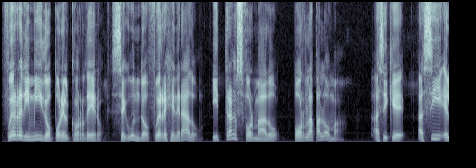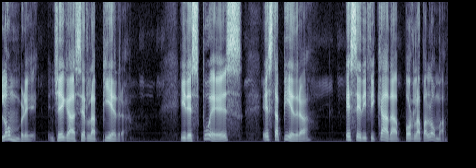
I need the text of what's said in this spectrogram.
Fue redimido por el Cordero. Segundo, fue regenerado y transformado por la paloma. Así que así el hombre llega a ser la piedra. Y después, esta piedra es edificada por la paloma.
